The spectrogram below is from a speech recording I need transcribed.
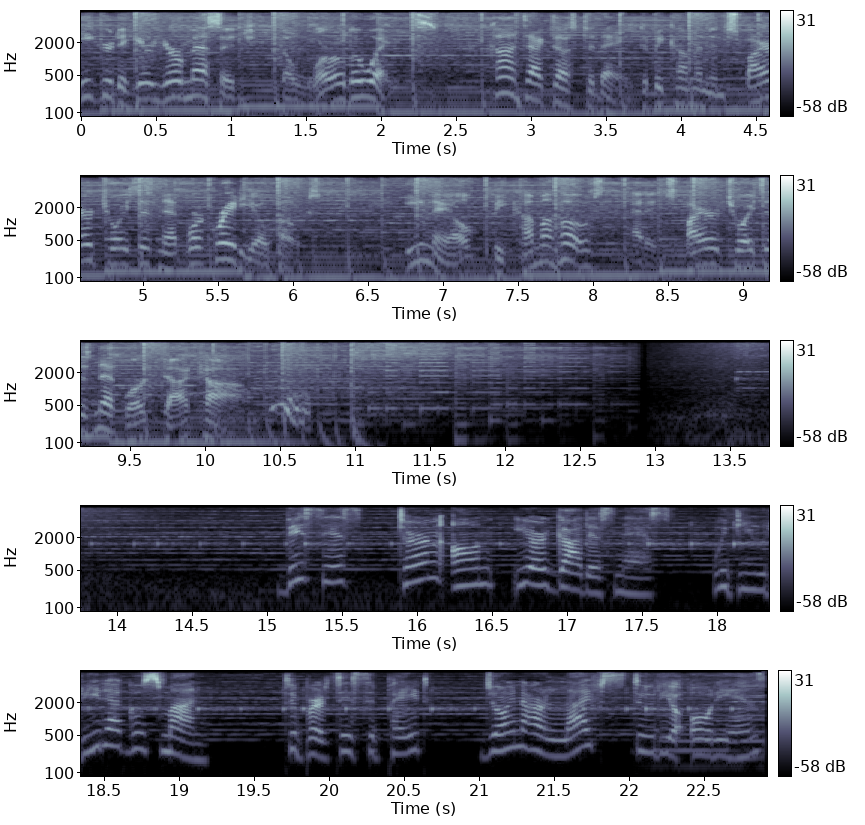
Eager to hear your message, the world awaits. Contact us today to become an Inspired Choices Network radio host. Email become a host at inspiredchoicesnetwork.com. This is Turn On Your Goddessness with Yurira Guzman. To participate, join our live studio audience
